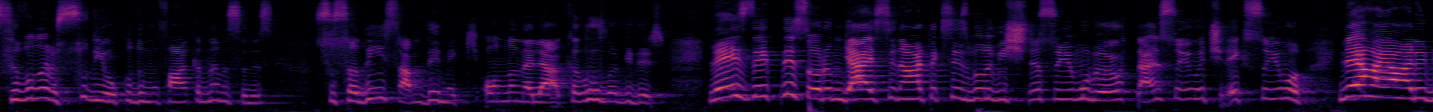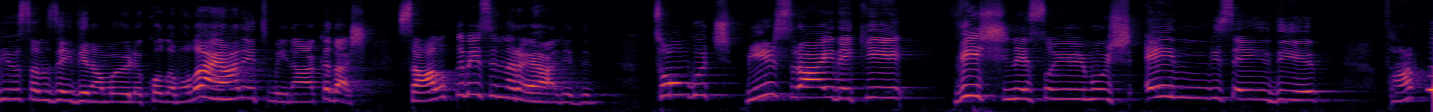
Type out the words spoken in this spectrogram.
sıvıları su diye okuduğumu farkında mısınız? Susadıysam demek ondan alakalı olabilir. Lezzetli sorum gelsin artık siz bunu vişne suyu mu, böğürtlen suyu mu, çilek suyu mu ne hayal ediyorsanız edin ama öyle kola mola hayal etmeyin arkadaş. Sağlıklı besinler hayal edin. Tonguç bir sırayedeki vişne suyuymuş en bir sevdiğim. Farklı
